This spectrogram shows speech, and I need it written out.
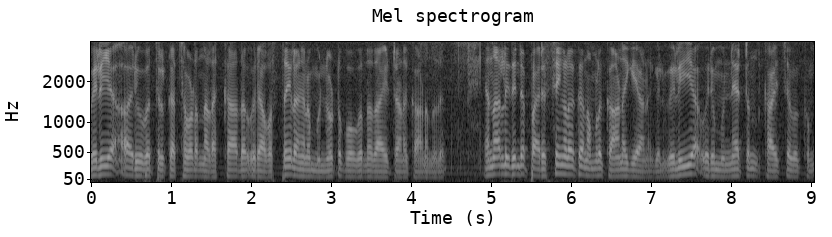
വലിയ രൂപത്തിൽ കച്ചവടം നടക്കാതെ ഒരു അവസ്ഥയിൽ അങ്ങനെ മുന്നോട്ട് പോകുന്നതായിട്ടാണ് കാണുന്നത്. എന്നാൽ ഇതിന്റെ പരസ്യങ്ങളൊക്കെ നമ്മൾ കാണുകയാണെങ്കിൽ വലിയ ഒരു മുന്നേറ്റം കാഴ്ചവെക്കും.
